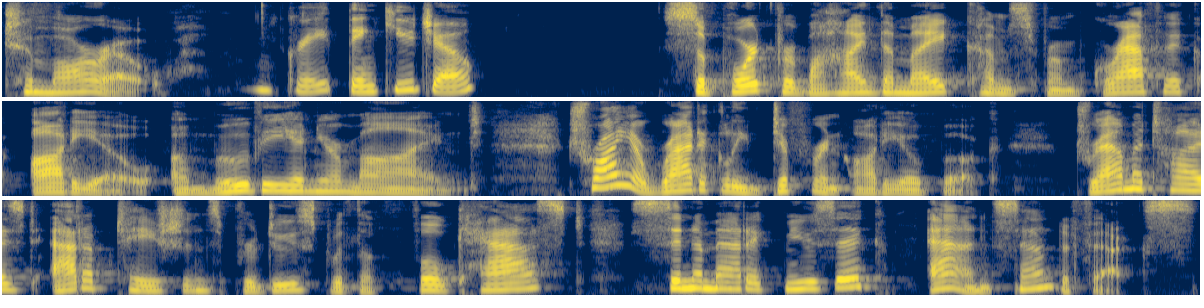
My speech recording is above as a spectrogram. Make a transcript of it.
tomorrow. great thank you joe Support for Behind the Mic comes from Graphic Audio, a movie in your mind. Try a radically different audiobook, dramatized adaptations produced with a full cast, cinematic music, and sound effects.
